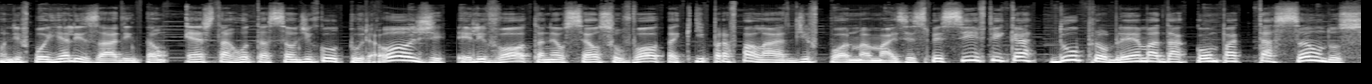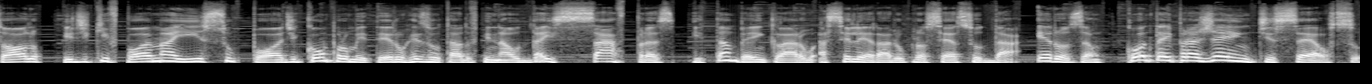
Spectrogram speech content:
onde foi realizada então esta rotação de cultura. Hoje ele volta, né, o Celso volta aqui para falar de forma mais específica do problema da compactação do solo e de que forma isso pode comprometer o resultado final das safras e também, claro, acelerar o processo da erosão. Conta aí para gente, Celso.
